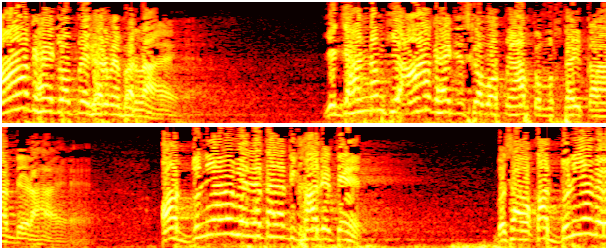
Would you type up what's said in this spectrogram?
آگ ہے جو اپنے گھر میں بھر رہا ہے۔ یہ جہنم کی آگ ہے جس کا وہ اپنے آپ کو مستحق قرار دے رہا ہے۔ اور دنیا میں بھی اللہ تعالیٰ دکھا دیتے ہیں۔ بسا اوقات دنیا میں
